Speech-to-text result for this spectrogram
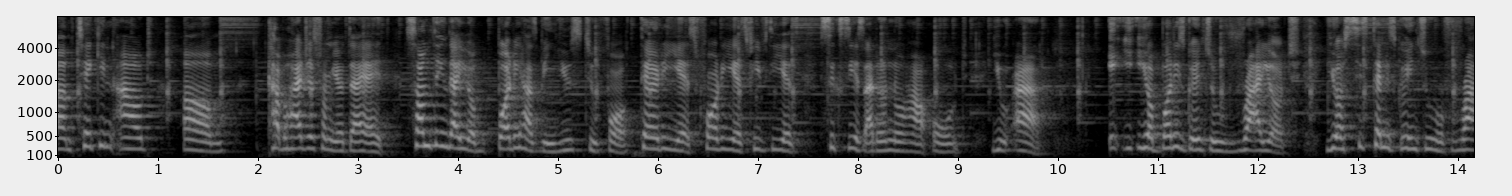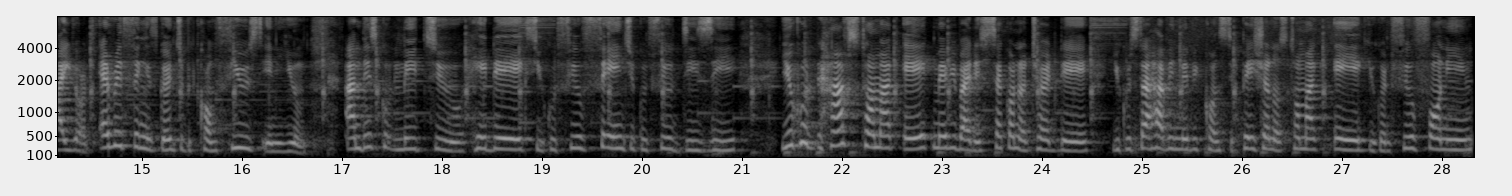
um, taking out um, carbohydrates from your diet, something that your body has been used to for 30 years, 40 years, 50 years, 60 years, I don't know how old you are. Your body is going to riot. Your system is going to riot. Everything is going to be confused in you. And this could lead to headaches. You could feel faint. You could feel dizzy. You could have stomach ache. Maybe by the second or third day, you could start having maybe constipation or stomach ache. You can feel funny.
